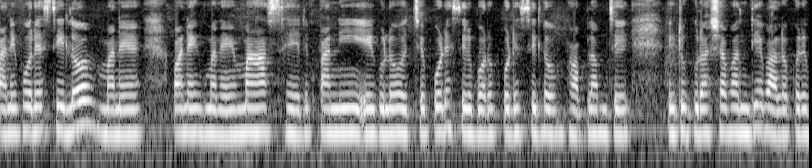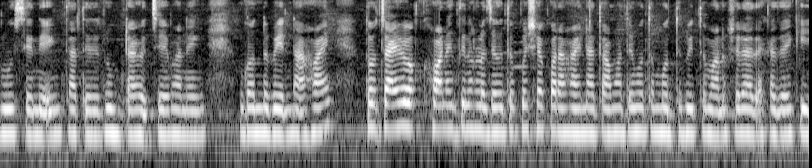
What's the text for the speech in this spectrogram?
পানি পড়েছিল মানে অনেক মানে মাছের পানি এগুলো হচ্ছে পড়েছিল, বরফ পড়েছিল। ভাবলাম যে একটু গুঁড়া সাবান দিয়ে ভালো করে মুছে নিই, তাতে রুমটা হচ্ছে মানে গন্ধ বের না হয়। তো যাই হোক অনেক দিন হলো যেহেতু পরিষ্কার করা হয় না, তো আমাদের মতো মধ্যবিত্ত মানুষেরা দেখা যায় কি,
